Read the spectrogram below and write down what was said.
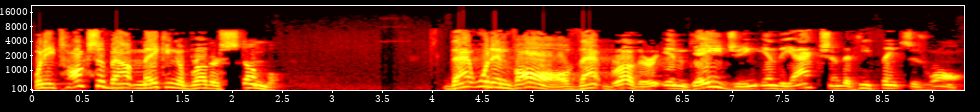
when he talks about making a brother stumble, that would involve that brother engaging in the action that he thinks is wrong.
